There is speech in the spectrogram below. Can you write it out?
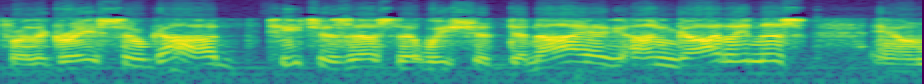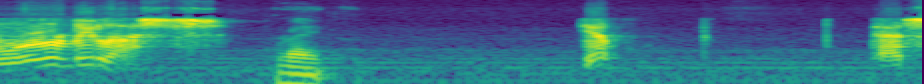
for the grace of God teaches us that we should deny ungodliness and worldly lusts. Right. Yep. That's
